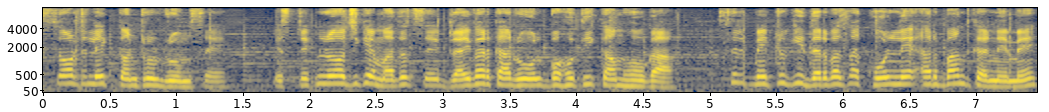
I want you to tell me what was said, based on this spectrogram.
सॉल्ट लेक कंट्रोल रूम से। इस टेक्नोलॉजी के मदद से ड्राइवर का रोल बहुत ही कम होगा। सिर्फ़ मेट्रो की दरवाज़ा खोलने और बंद करने में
